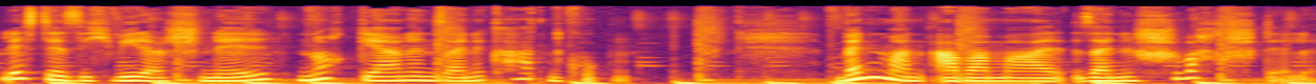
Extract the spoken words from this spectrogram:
lässt er sich weder schnell noch gerne in seine Karten gucken. Wenn man aber mal seine Schwachstelle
